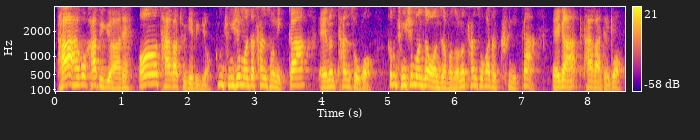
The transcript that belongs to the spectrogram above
다하고 가 비교하래. 어 다가 두 개 비교. 그럼 중심 원자 산소니까 N은 탄소고 그럼 중심 원자 원자 번호는 산소가 더 크니까 애가 다가 되고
